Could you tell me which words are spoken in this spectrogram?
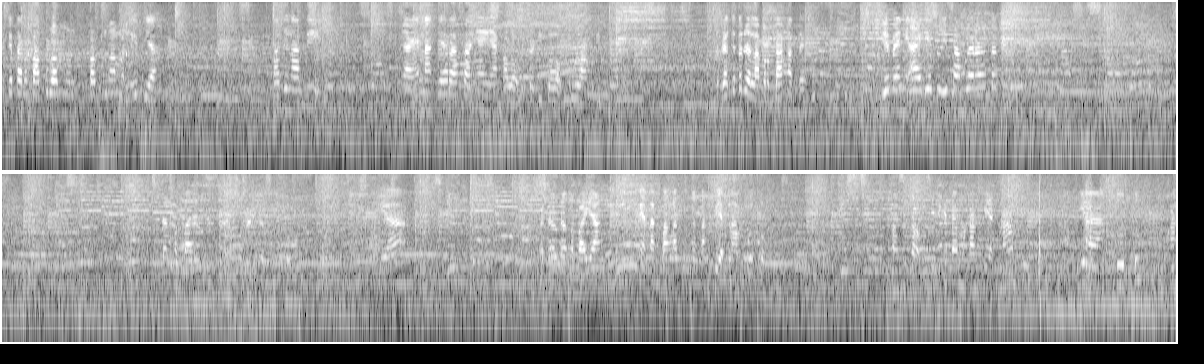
sekitar 40 men- 45 menit ya pasti nanti nggak enak ya rasanya ya kalau udah dibawa pulang gitu. Udah kita udah lapar banget ya. Have any idea eat somewhere else tapi. Udah kebayang. Ya padahal udah ngebayangin enak banget makan Vietnam tuh. Pasti kalau ke sini kita makan Vietnam tapi ya tutup bukan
